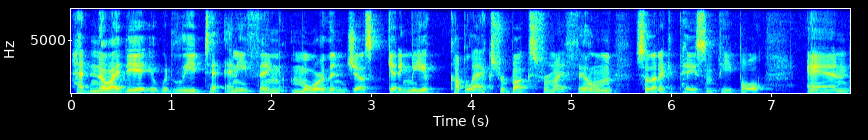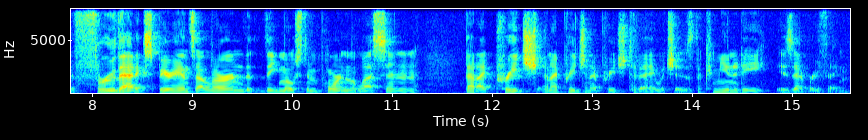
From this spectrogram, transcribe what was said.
Had no idea it would lead to anything more than just getting me a couple of extra bucks for my film, so that I could pay some people. And through that experience, I learned the most important lesson that I preach, and I preach and I preach today, which is the community is everything.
